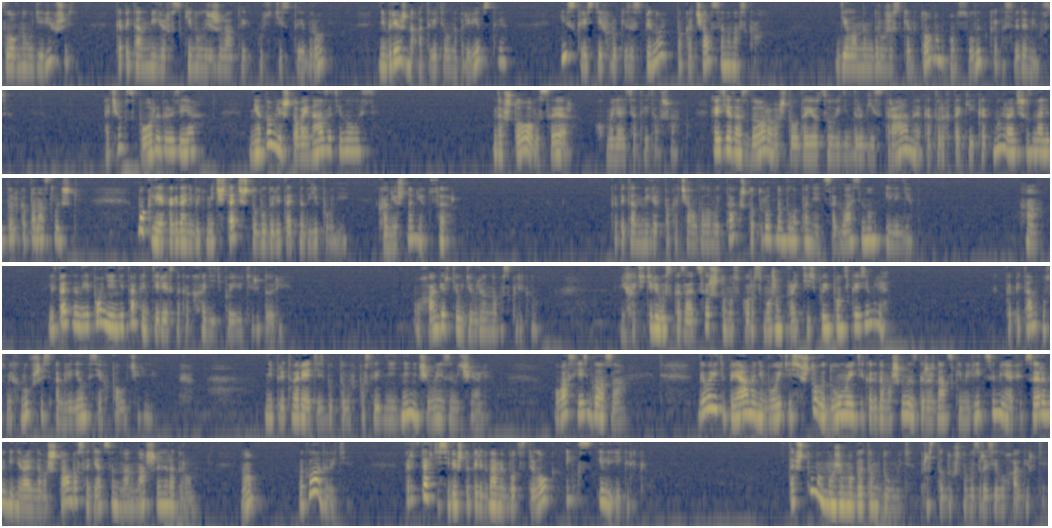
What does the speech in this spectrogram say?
Словно удивившись, капитан Миллер вскинул режеватые кустистые брови, небрежно ответил на приветствие – и, скрестив руки за спиной, покачался на носках. Деланным дружеским тоном он с улыбкой осведомился. «О чем споры, друзья? Не о том ли, что война затянулась?» «Да что вы, сэр!» — ухмыляясь, ответил Шарп. «Ведь это здорово, что удается увидеть другие страны, о которых такие, как мы, раньше знали только понаслышке. Мог ли я когда-нибудь мечтать, что буду летать над Японией?» «Конечно нет, сэр», Капитан Миллер покачал головой так, что трудно было понять, согласен он или нет. Ха, летать над Японией не так интересно, как ходить по ее территории. О Хагерти удивленно воскликнул. «Не хотите ли вы сказать, сэр, что мы скоро сможем пройтись по японской земле?» Капитан, усмехнувшись, оглядел всех по очереди. «Не притворяйтесь, будто вы в последние дни ничего не замечали. У вас есть глаза, Говорите прямо, не бойтесь, что вы думаете, когда машины с гражданскими лицами и офицерами генерального штаба садятся на наш аэродром. Ну, выкладывайте. Представьте себе, что перед вами бот-стрелок X или Y. «Да что мы можем об этом думать?» – простодушно возразил Хагерти.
